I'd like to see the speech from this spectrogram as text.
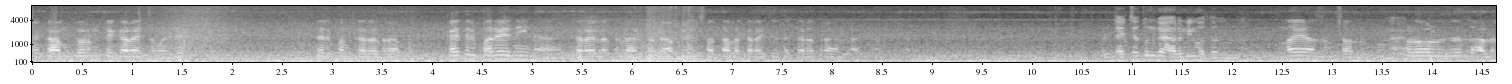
ते काम करून ते करायचं म्हणजे तरी पण करत राहतो. काहीतरी पर्याय नाही ना. करायला तर लागणार. आपल्याला स्वतःला करायचे तर करत राहायला लागणार. पण त्याच्यातून काय अर्निंग होतं तुमचं? नाही अजून चालू. नाही. हळूहळू जर झालं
